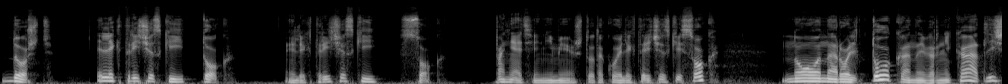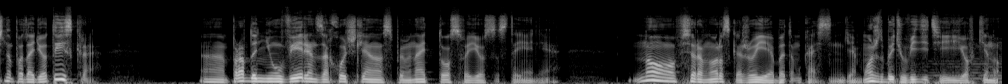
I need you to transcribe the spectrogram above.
Дождь. Электрический ток. Электрический сок. Понятия не имею, что такое электрический сок, но на роль тока наверняка отлично подойдет искра – а, правда, не уверен, захочет ли она вспоминать то свое состояние. Но все равно расскажу ей об этом кастинге. Может быть, увидите ее в кино.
